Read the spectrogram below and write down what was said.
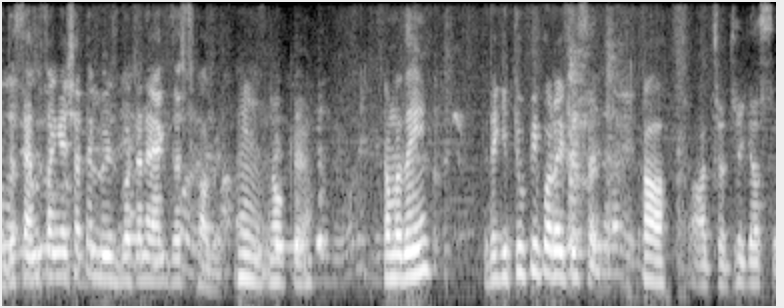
এটা স্যামসাং এর সাথে লুইস বটনে অ্যাডজাস্ট হবে। হুম ওকে আমরা দেখি। এটা কি টুপি পরাইতেছেন? হ্যাঁ আচ্ছা ঠিক আছে।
